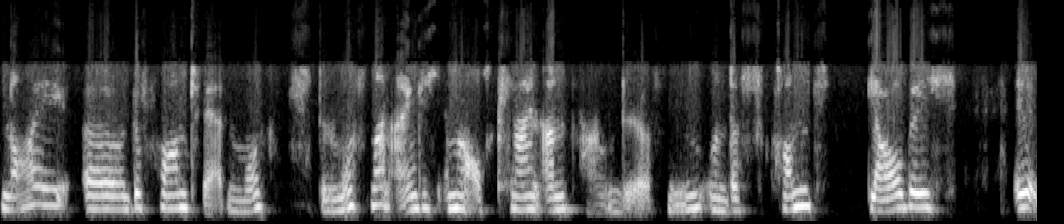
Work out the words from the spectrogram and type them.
neu äh, geformt werden muss, dann muss man eigentlich immer auch klein anfangen dürfen. Und das kommt, glaube ich, äh,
